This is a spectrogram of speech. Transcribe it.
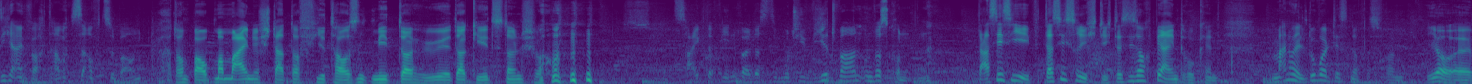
nicht einfach, da was aufzubauen. Ja, dann baut man mal eine Stadt auf 4000 Meter Höhe, da geht's dann schon. Zeigt auf jeden Fall, dass die motiviert waren und was konnten. Das ist, das ist richtig, das ist auch beeindruckend. Manuel, du wolltest noch was fragen. Ja, äh,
